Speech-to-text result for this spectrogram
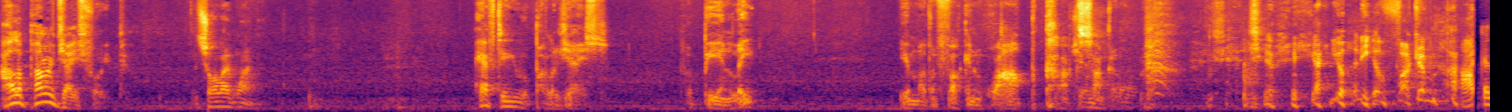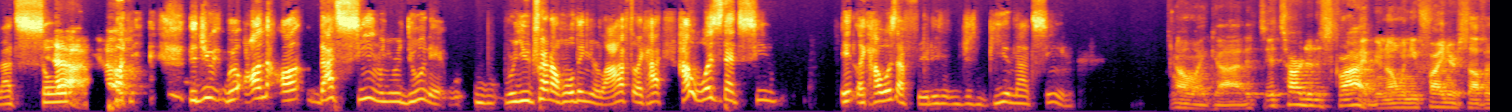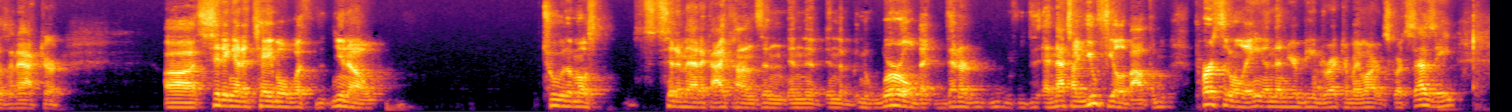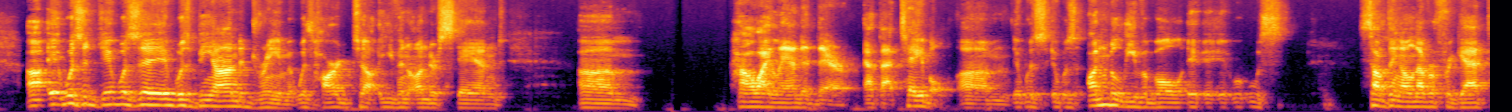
I'll apologize for it. That's all I want. After you apologize for being late, you motherfucking wop cocksucker. Jimmy, are you out of your fucking mind? Okay, that's so Yeah, yeah. Did you on on that scene when you were doing it? Were you trying to hold in your laughter? Like how how was that scene? It like how was that for you to even just be in that scene? Oh my God, it's it's hard to describe. You know, when you find yourself as an actor, uh, sitting at a table with you know two of the most cinematic icons in, in the in the in the world that that are, and that's how you feel about them personally. And then you're being directed by Martin Scorsese. Uh, it was a, it was a, it was beyond a dream. It was hard to even understand. Um, how I landed there at that table. Um, it was it was unbelievable. It, it, it was something I'll never forget.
